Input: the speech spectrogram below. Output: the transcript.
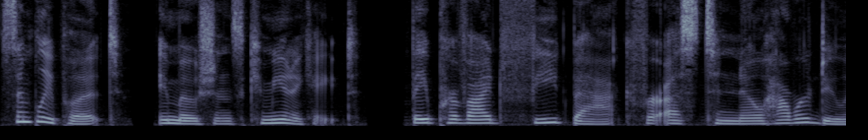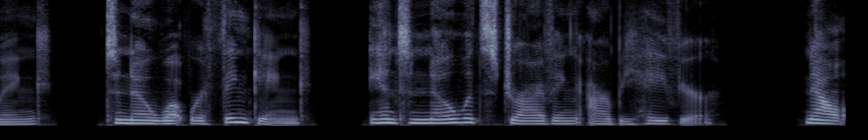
Simply put, emotions communicate. They provide feedback for us to know how we're doing, to know what we're thinking, and to know what's driving our behavior. Now,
